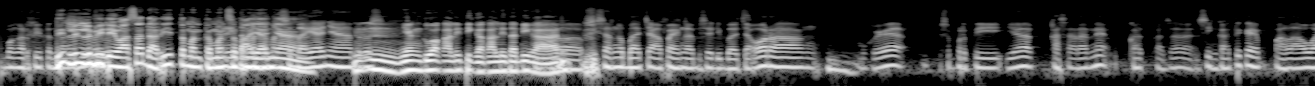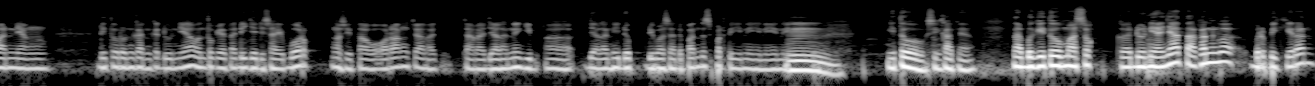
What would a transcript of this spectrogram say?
mengerti tentang Di- lebih hidup, dewasa dari teman-teman dari teman-teman sebayanya. sebayanya, terus Mm-mm, yang dua kali tiga kali tadi kan. eh, bisa ngebaca apa yang nggak bisa dibaca orang. Pokoknya seperti ya kasarannya, ka- kasar, singkatnya kayak pahlawan yang diturunkan ke dunia untuk ya tadi jadi cyborg ngasih tahu orang cara cara jalannya eh, jalan hidup di masa depan tuh seperti ini ini ini Hmm. gitu singkatnya. Nah begitu masuk ke dunia nyata kan gue berpikiran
